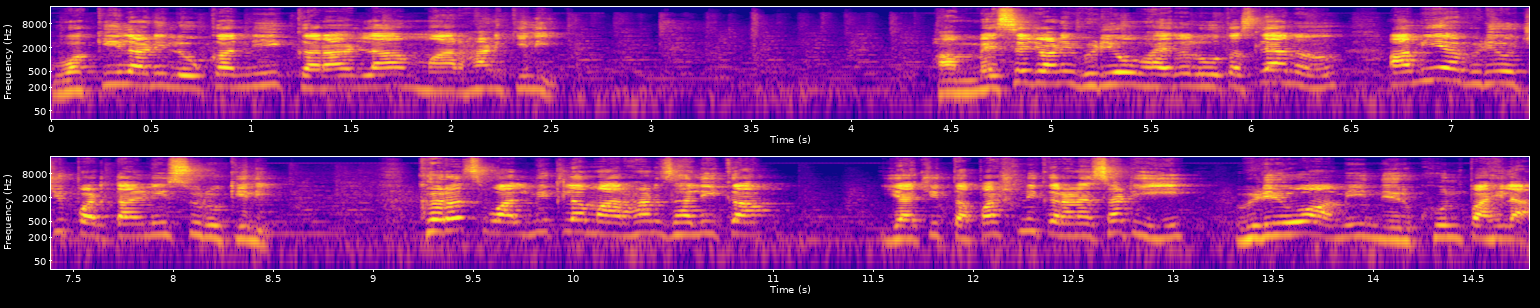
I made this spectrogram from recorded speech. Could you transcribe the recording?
वकील आणि लोकांनी कराडला मारहाण केली. हा मेसेज आणि व्हिडिओ व्हायरल होत असल्यानं आम्ही या व्हिडिओची पडताळणी सुरू केली. खरंच वाल्मिकला मारहाण झाली का? याची तपासणी करण्यासाठी व्हिडिओ आम्ही निरखून पाहिला.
